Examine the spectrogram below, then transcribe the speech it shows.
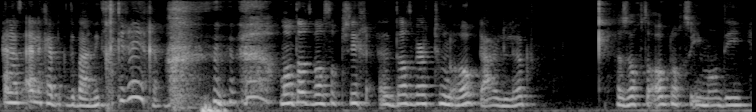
en uiteindelijk heb ik de baan niet gekregen. Want dat was op zich, eh, dat werd toen ook duidelijk. We zochten ook nog eens iemand die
